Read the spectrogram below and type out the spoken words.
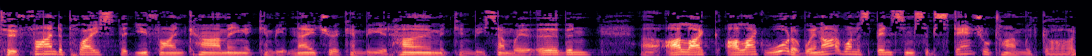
To find a place that you find calming. It can be at nature, it can be at home, it can be somewhere urban. Uh, I like, I like water. When I want to spend some substantial time with God,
